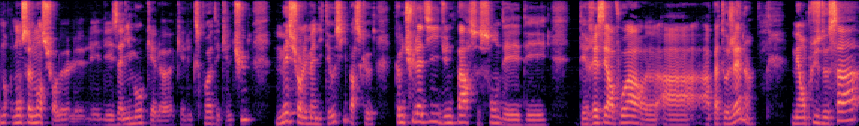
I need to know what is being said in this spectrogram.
non, seulement sur le, les, animaux qu'elle exploite et qu'elle tue, mais sur l'humanité aussi, parce que comme tu l'as dit, d'une part, ce sont des, réservoirs à, pathogènes, mais en plus de ça,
